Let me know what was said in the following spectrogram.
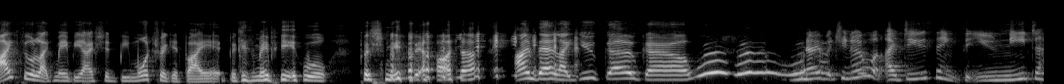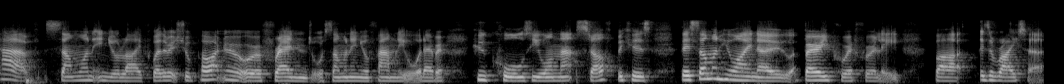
I feel like maybe I should be more triggered by it because maybe it will push me a bit harder. I'm there like you go, girl. Woo, woo, woo. No, but you know what? I do think that you need to have someone in your life, whether it's your partner or a friend or someone in your family or whatever, who calls you on that stuff. Because there's someone who I know very peripherally, but is a writer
